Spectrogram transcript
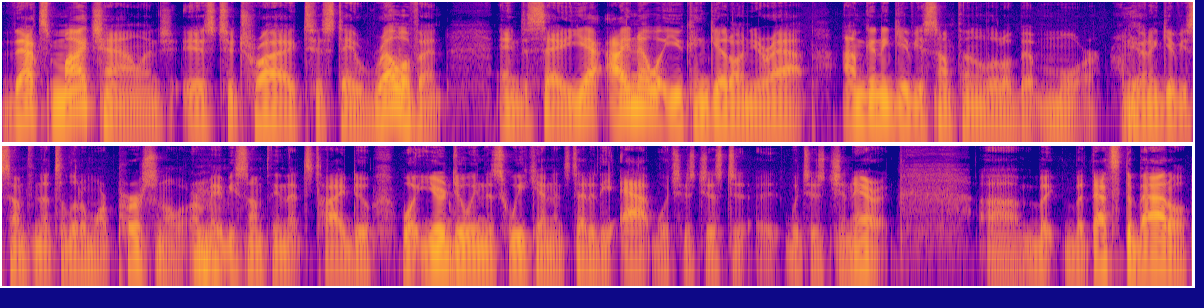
that's my challenge is to try to stay relevant and to say, yeah, I know what you can get on your app. I'm going to give you something a little bit more. I'm going to give you something that's a little more personal or maybe something that's tied to what you're doing this weekend instead of the app which is just uh, which is generic. Um, but but that's the battle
